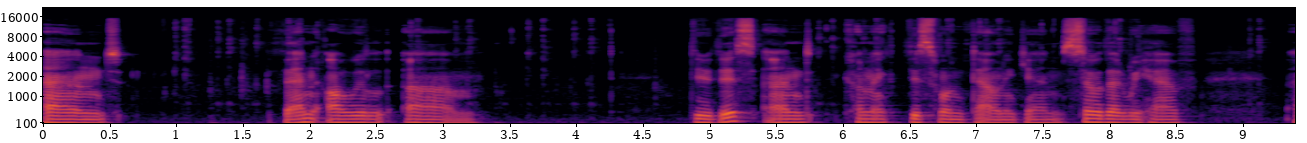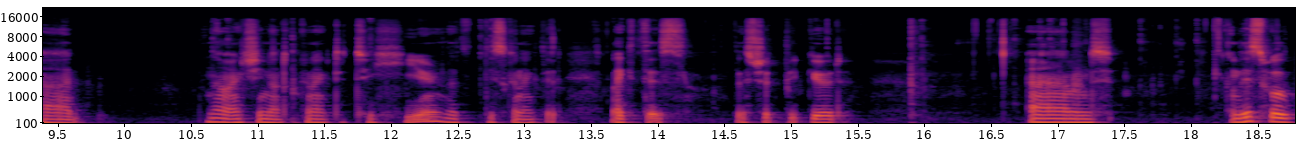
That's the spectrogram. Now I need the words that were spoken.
And then I will um, do this and connect this one down again so that we have uh, no actually not connected to here. Let's disconnect it like this. This should be good and this will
